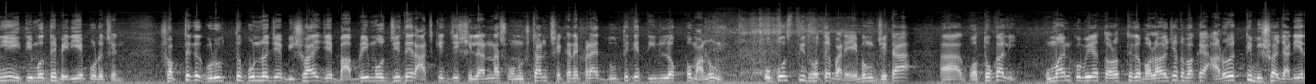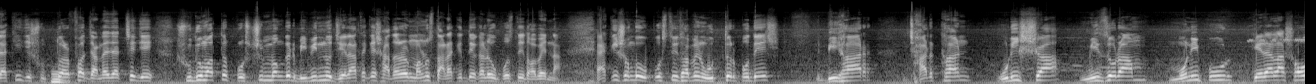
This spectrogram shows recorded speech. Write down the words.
নিয়ে ইতিমধ্যে বেরিয়ে পড়েছেন। সবথেকে গুরুত্বপূর্ণ যে বিষয় যে বাবরি মসজিদের আজকের যে শিলান্যাস অনুষ্ঠান সেখানে প্রায় দু থেকে তিন লক্ষ মানুষ উপস্থিত হতে পারে এবং যেটা গতকালই হুমায়ুন কবিরের তরফ থেকে বলা হয়েছে। তোমাকে আরও একটি বিষয় জানিয়ে রাখি যে সূত্র জানা যাচ্ছে যে শুধুমাত্র পশ্চিমবঙ্গের বিভিন্ন জেলা থেকে সাধারণ মানুষ তারা কিন্তু এখানে উপস্থিত হবেন না। একই সঙ্গে উপস্থিত হবেন উত্তরপ্রদেশ বিহার ঝাড়খণ্ড উড়িষ্যা, মিজোরাম, মণিপুর, কেরালা সহ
